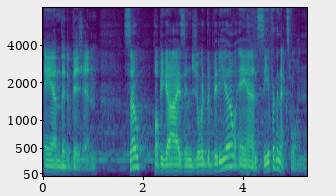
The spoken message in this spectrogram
and The Division. So, hope you guys enjoyed the video, and see you for the next one.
